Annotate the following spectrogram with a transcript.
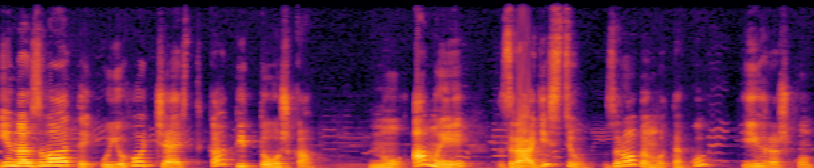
і назвати у його честь капітошка. Ну, а ми з радістю зробимо таку іграшку.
